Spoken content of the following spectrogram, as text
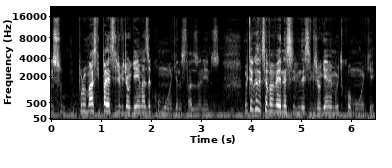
Isso por mais que pareça de videogame, mas é comum aqui nos Estados Unidos. Muita coisa que você vai ver nesse, nesse videogame é muito comum aqui.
